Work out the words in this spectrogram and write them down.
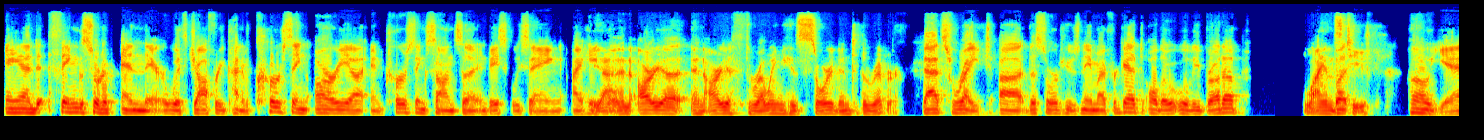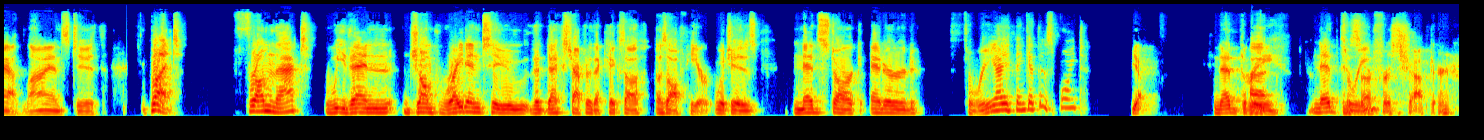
and things sort of end there with Joffrey kind of cursing Arya and cursing Sansa and basically saying, "I hate." Yeah, and Arya and Arya throwing his sword into the river. That's right. Uh, the sword whose name I forget, although it will be brought up. Lion's but, Tooth. Oh yeah, Lion's Tooth. But from that, we then jump right into the next chapter that kicks off us off here, which is Ned Stark, Eddard three, I think, at this point. Yep. Ned three. Uh, Ned three. our first chapter.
